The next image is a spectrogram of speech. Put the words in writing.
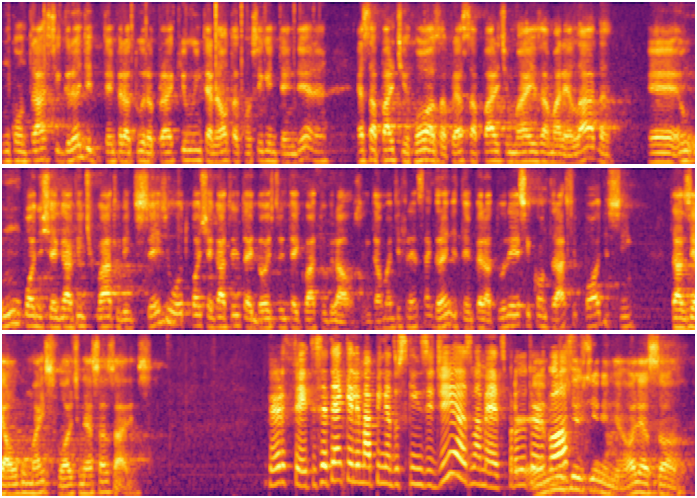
um contraste grande de temperatura para que o internauta consiga entender, né? Essa parte rosa para essa parte mais amarelada, é, um pode chegar a 24, 26 e o outro pode chegar a 32, 34 graus. Então, uma diferença grande de temperatura e esse contraste pode sim trazer algo mais forte nessas áreas. Perfeito. E você tem aquele mapinha dos 15 dias, Mametes? O produtor é, gosta? Virgínia, olha só.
